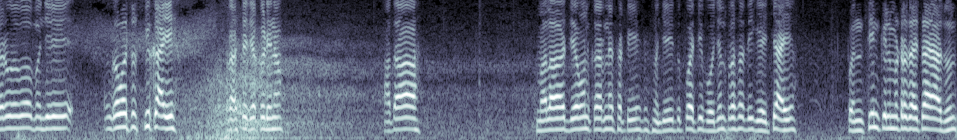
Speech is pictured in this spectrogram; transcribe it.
सर्व म्हणजे गव्हाचंच पीक आहे रस्त्याच्या कडेनं. आता मला जेवण करण्यासाठी म्हणजे दुपारची भोजन प्रसादी घ्यायची आहे पण तीन किलोमीटर जायचं आहे अजून.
